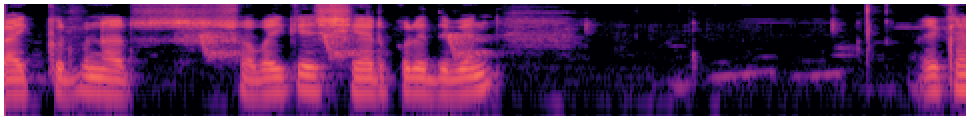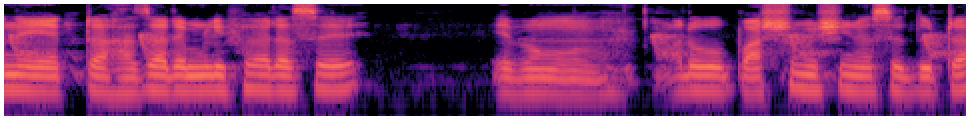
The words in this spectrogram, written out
লাইক করবেন আর সবাইকে শেয়ার করে দেবেন। এখানে একটা হাজার এমপ্লিফায়ার আছে এবং আরও পাঁচশো মেশিন আছে দুটা।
